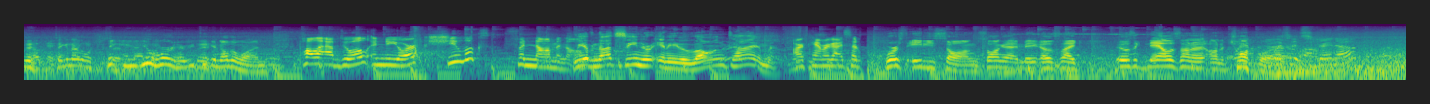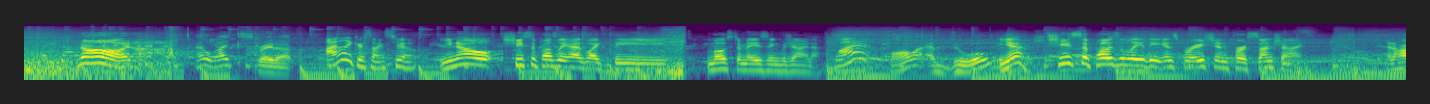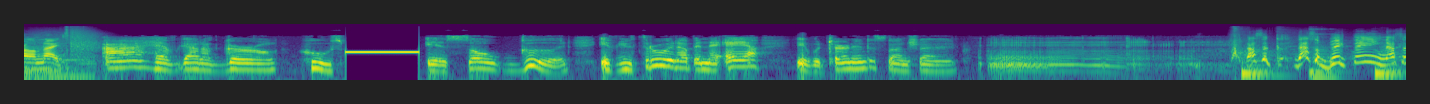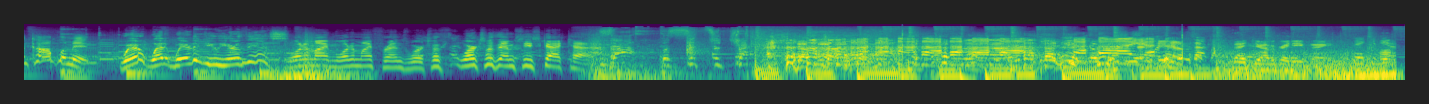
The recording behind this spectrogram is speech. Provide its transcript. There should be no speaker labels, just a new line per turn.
Take another one.
Take- you, you heard her. You take another one.
Paula Abdul in New York. She looks phenomenal.
We have not seen her in a long time.
Our camera guy said,
Worst 80s song. Song that made it was like it was like nails on a on a chalkboard.
Was it straight up?
No, I,
I like straight up.
I like her songs too.
You know, she supposedly has like the most amazing vagina.
What?
Paula Abdul?
Yeah, she's supposedly the inspiration for Sunshine and Harlem Nights.
I have got a girl whose is so good, if you threw it up in the air, it would turn into sunshine. Mm.
That's a that's a big thing. That's a compliment.
Where where, where did you hear this?
One of my one of my friends works with works with MC Skat
Kat.
Thank you. Have a great evening.
Thank you. dear.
